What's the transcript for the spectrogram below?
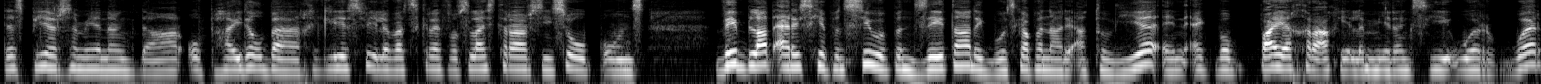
Dis Pierre se mening daar op Heidelberg. Ek lees vir julle wat skryf ons luisteraars hierso op ons Webblad rsg.co.za die boodskappe na die ateljee en ek wil baie graag julle menings hieroor hoor.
